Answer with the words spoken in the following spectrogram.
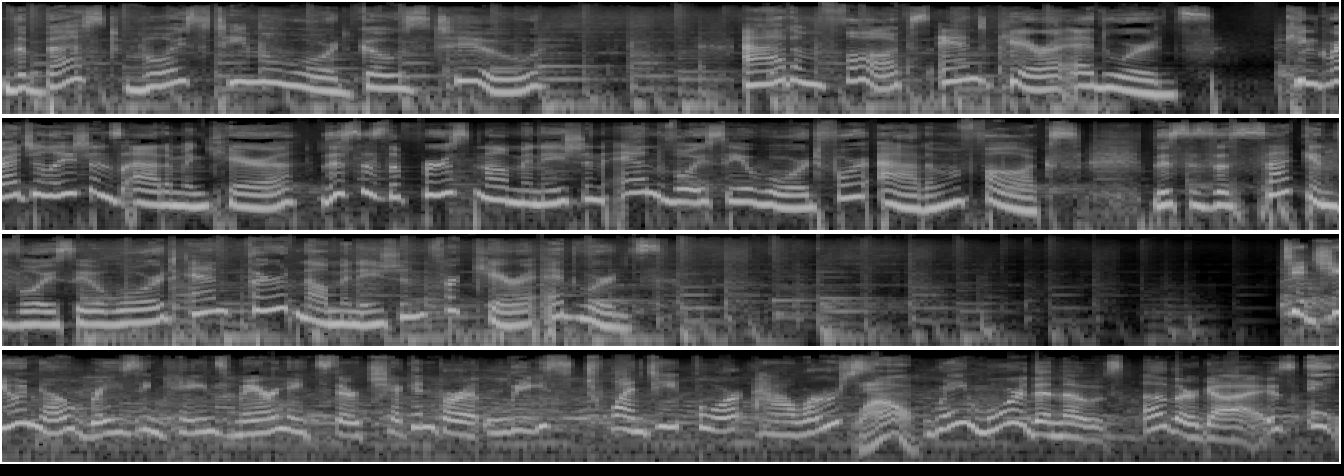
The Best Voice Team Award goes to Adam Fox and Kara Edwards. Congratulations, Adam and Kara. This is the first nomination and Voicey Award for Adam Fox. This is the second Voicey Award and third nomination for Kara Edwards. Did you know Raising Cane's marinates their chicken for at least 24 hours? Wow. Way more than those other guys. Oh,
